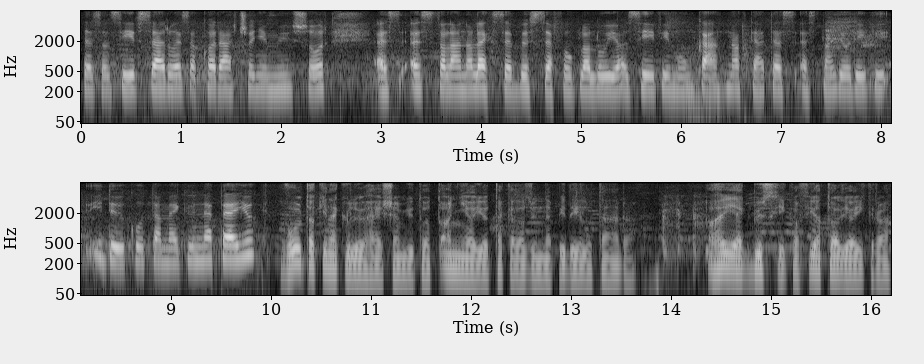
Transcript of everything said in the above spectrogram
Ez az évszáró, ez a karácsonyi műsor, ez, ez talán a legszebb összefoglalója az évi munkánknak, tehát ezt, ezt nagyon régi idők óta megünnepeljük. Volt, akinek ülőhely sem jutott, annyian jöttek el az ünnepi délutánra. A helyiek büszkék a fiataljaikra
